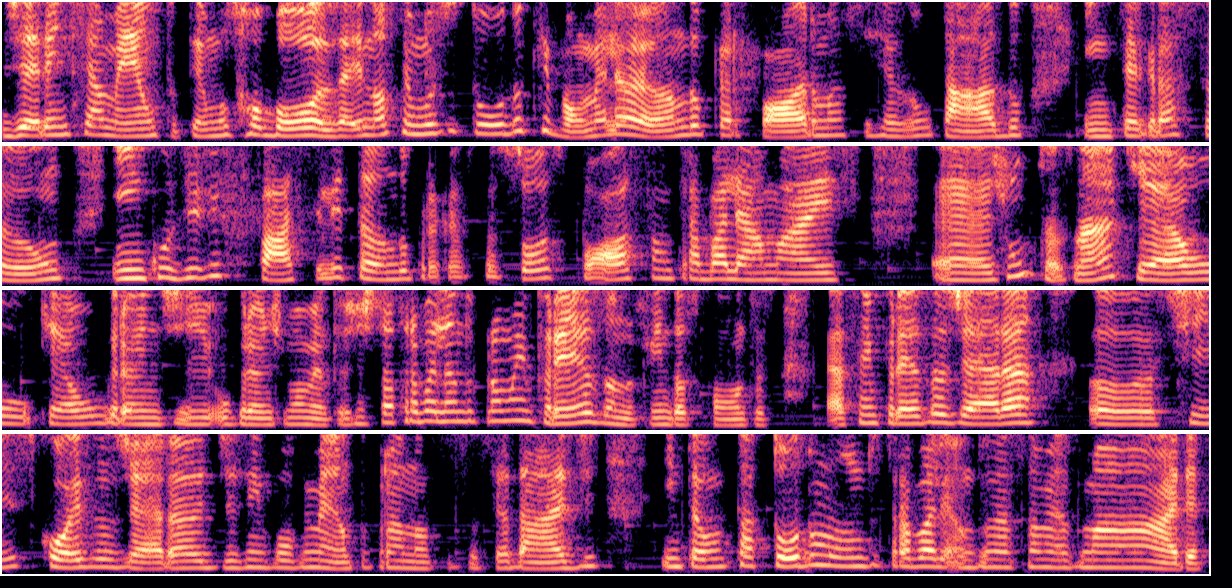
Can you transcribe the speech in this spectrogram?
gerenciamento, temos robôs, aí nós temos de tudo que vão melhorando performance, resultado, integração, e inclusive facilitando para que as pessoas possam trabalhar mais é, juntas, né? Que é o que é o grande o grande momento. A gente está trabalhando para uma empresa, no fim das contas. Essa empresa gera uh, x coisas, gera desenvolvimento para a nossa sociedade. Então, está todo mundo trabalhando nessa mesma área.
